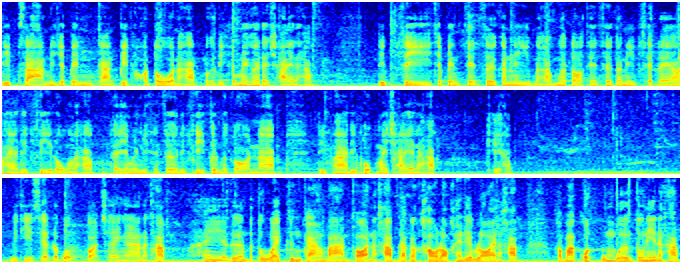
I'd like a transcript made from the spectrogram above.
ดิฟสามนี่จะเป็นการปิดออโต้นะครับ ปกติก็ไม่ค่อยได้ใช้นะครับ ดิฟสี่จะเป็นเซ็นเซอร์กันหนีบนะครับ เมื่อต่อเซ็นเซอร์กันหนีบเสร็จแล้วให้ดิฟสี่ลงนะครับ แต่ยังไม่มีเซ็นเซอร์ดิฟสี่ขึ้นไปก่อนนะครับ ดิฟห้าดิฟหกไม่ใช้นะครับ โอเคครับ วิธีเซตระบบก่อนใช้งานนะครับ ให้เลื่อนประตูไว้กึ่งกลางบานก่อนนะครับ แล้วก็เข้าล็อกให้เรียบร้อยนะครับต่อมากดปุ่มเวิร์กตรงนี้นะครับ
